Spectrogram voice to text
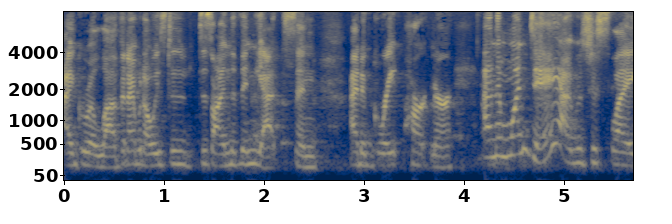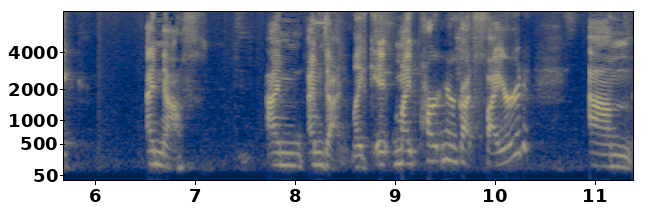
I grew a love, and I would always do design the vignettes, and I had a great partner. And then one day I was just like, enough. I'm I'm done. Like it, my partner got fired, um,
